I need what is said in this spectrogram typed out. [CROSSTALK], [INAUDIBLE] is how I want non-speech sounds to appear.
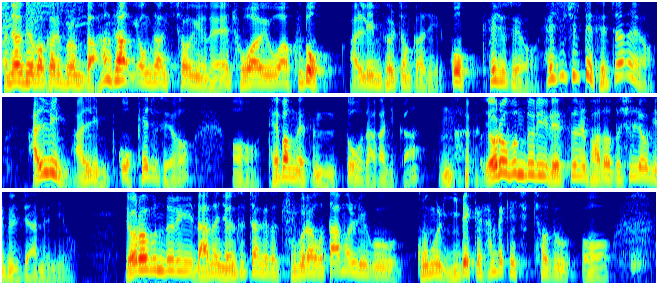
안녕하세요 박가림 프로입니다. 항상 영상 시청에 전에 좋아요와 구독, 알림 설정까지 꼭 해주세요. 해주실 때 됐잖아요. 알림, 알림 꼭 해주세요. 어, 대박 레슨 또 나가니까. 음. [LAUGHS] 여러분들이 레슨을 받아도 실력이 늘지 않는 이유. 여러분들이 나는 연습장에서 죽으라고 땀 흘리고 공을 200개, 300개씩 쳐도 어,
